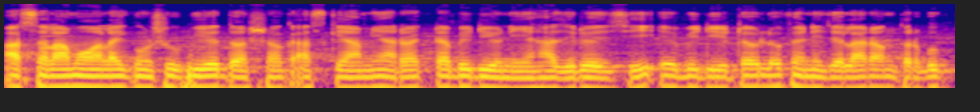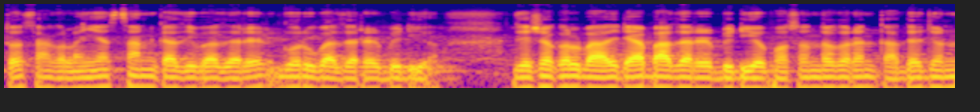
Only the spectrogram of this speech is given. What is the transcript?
আসসালামু আলাইকুম, সুপ্রিয় দর্শক। আজকে আমি আরও একটা ভিডিও নিয়ে হাজির হয়েছি। এই ভিডিওটা হলো ফেনী জেলার অন্তর্ভুক্ত ছাগলাইয়া সানকাজি বাজারের গরু বাজারের ভিডিও। যে সকল ভাইরা বাজারের ভিডিও পছন্দ করেন, তাদের জন্য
